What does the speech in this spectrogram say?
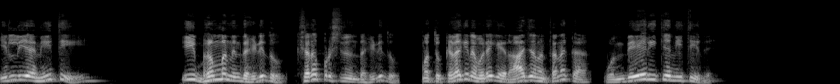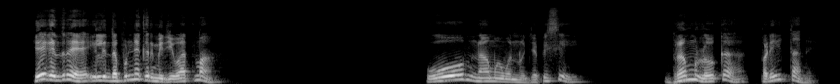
ಇಲ್ಲಿಯ ನೀತಿ ಈ ಬ್ರಹ್ಮನಿಂದ ಹಿಡಿದು ಕ್ಷರಪುರುಷನಿಂದ ಹಿಡಿದು ಮತ್ತು ಕೆಳಗಿನವರೆಗೆ ರಾಜನ ತನಕ ಒಂದೇ ರೀತಿಯ ನೀತಿ ಇದೆ. ಹೇಗೆಂದರೆ ಇಲ್ಲಿಂದ ಪುಣ್ಯಕರ್ಮಿ ಜೀವಾತ್ಮ ಓಂ ನಾಮವನ್ನು ಜಪಿಸಿ ಬ್ರಹ್ಮಲೋಕ ಪಡೆಯುತ್ತಾನೆ.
